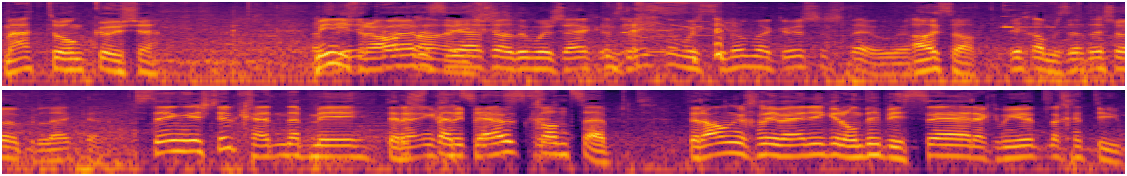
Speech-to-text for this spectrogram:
Matto und Güsche. Meine Frage an ja euch. schon, du musst im Grunde musst du nur stellen. Also, Ich kann mir das schon überlegen. das Ding ist, ihr kennt mich. Der Das ist eine ein spezielles Konzept. der andere ein bisschen weniger und ich bin sehr ein gemütlicher Typ.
